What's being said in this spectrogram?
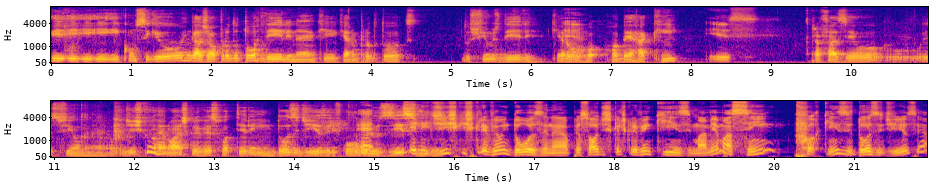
e, e, e, conseguiu engajar o produtor dele, né? Que, que era um produtor dos filmes dele, que era é. o Robert Hakim. Isso. Para fazer o, o, esse filme, né? Diz que o Renoir escreveu esse roteiro em 12 dias, ele ficou é, orgulhosíssimo. É, ele do... diz que escreveu em 12, né? O pessoal diz que ele escreveu em 15, mas mesmo assim, por 15, 12 dias é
